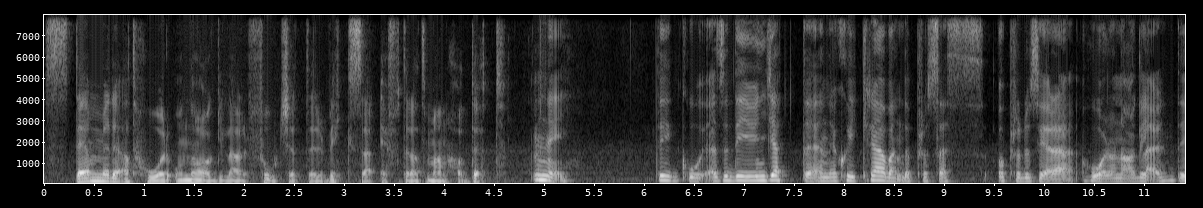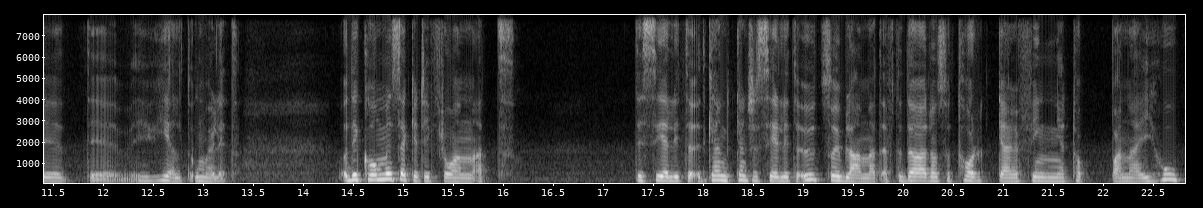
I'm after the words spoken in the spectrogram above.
stämmer det att hår och naglar fortsätter växa efter att man har dött? Nej. Det, går, alltså det är ju en jätteenergikrävande process att producera hår och naglar. Det, det är helt omöjligt. Och det kommer säkert ifrån att det ser lite, det kan, kanske ser lite ut så ibland att efter döden så torkar fingertopparna ihop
